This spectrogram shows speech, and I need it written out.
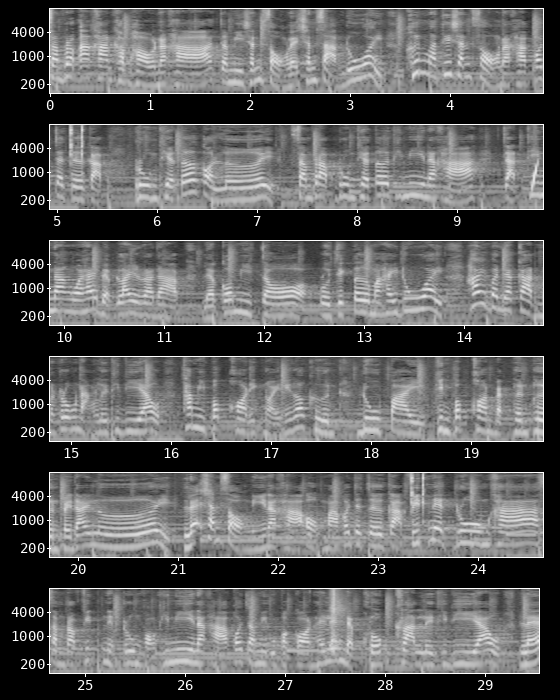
สำหรับอาคารขับเฮานะคะ จะมีชั้น 2 และชั้น 3 ด้วย ขึ้นมาที่ชั้น 2 นะคะ ก็จะเจอกับรูมเทเตอร์ก่อนเลยสำหรับรูมเทเตอร์ที่นี่นะคะ จัดที่นั่งไว้ให้แบบไล่ระดับ แล้วก็มีจอโปรเจคเตอร์มาให้ด้วย ให้บรรยากาศเหมือนโรงหนังเลยทีเดียว ถ้ามีป๊อปคอร์นอีกหน่อยนี่ก็คือดูไปกินป๊อปคอร์นแบบเพลินๆไปได้เลย และชั้น 2 นี้นะคะ ออกมาก็จะเจอกับฟิตเนสรูมค่ะสำหรับฟิตเนสรูมของที่นี่นะคะ ก็จะมีอุปกรณ์ให้เล่นแบบครบครันเลยทีเดียว และ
